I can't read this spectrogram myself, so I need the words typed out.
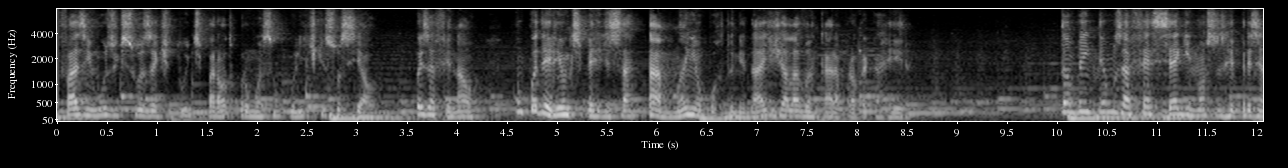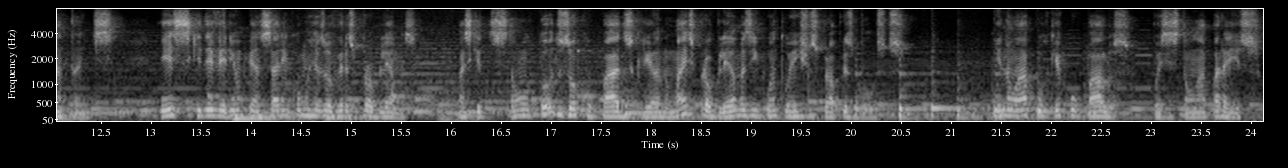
fazem uso de suas atitudes para autopromoção política e social, pois afinal não poderiam desperdiçar tamanha oportunidade de alavancar a própria carreira. Também temos a fé cega em nossos representantes, esses que deveriam pensar em como resolver os problemas, mas que estão todos ocupados criando mais problemas enquanto enchem os próprios bolsos. E não há por que culpá-los, pois estão lá para isso.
